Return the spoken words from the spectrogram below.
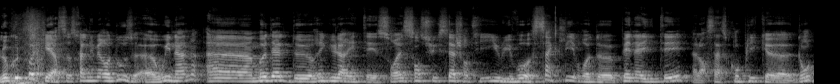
Le coup de poker, ce sera le numéro 12, euh, Winan, un modèle de régularité. Son récent succès à Chantilly lui vaut 5 livres de pénalité, alors ça se complique euh, donc,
